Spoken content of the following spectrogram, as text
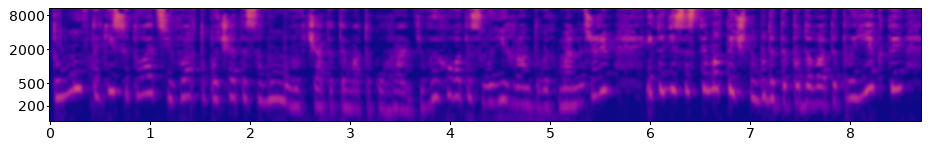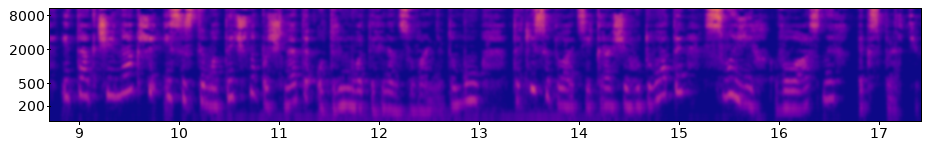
Тому в такій ситуації варто почати самому вивчати тематику грантів, виховати своїх грантових менеджерів, і тоді систематично будете подавати проєкти, і так чи інакше, і систематично почнете отримувати фінансування. Тому в такій ситуації краще готувати своїх власних експертів.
